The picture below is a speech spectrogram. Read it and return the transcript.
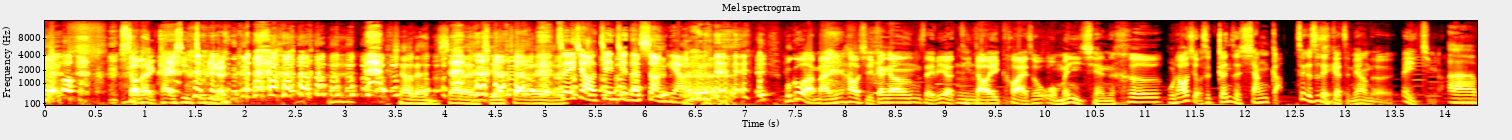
笑得很开心，主理人 笑得很笑得很精彩，对，嘴角渐渐的上扬。不过我还蛮好奇，刚刚 Xavier 提到一块，说我们以前喝葡萄酒是跟着香港，这个是一个怎么样的背景啊？啊，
